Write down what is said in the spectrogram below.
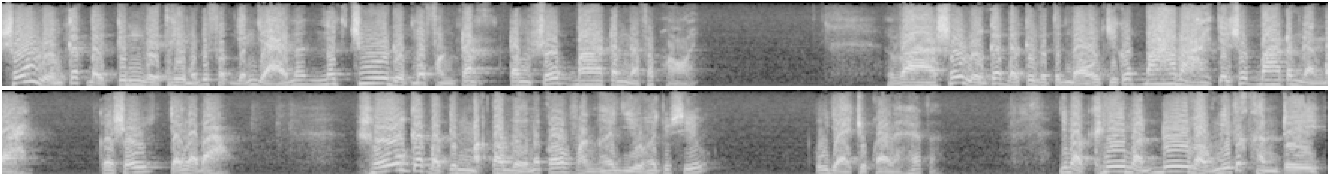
số lượng các bài kinh về thiền mà Đức Phật giảng dạy nó nó chưa được một phần trăm trong số 300 ngàn pháp hỏi. Và số lượng các bài kinh về tịnh độ chỉ có 3 bài trên số 300 ngàn bài. Con số chẳng là bao. Số các bài kinh mật tông đường nó có phần hơi nhiều hơn chút xíu. Cũng vài chục bài là hết à. Nhưng mà khi mà đưa vào nghi thức thành trì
